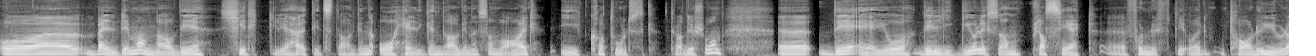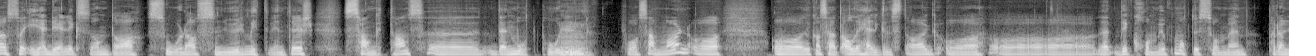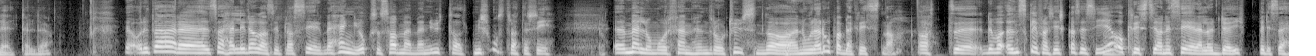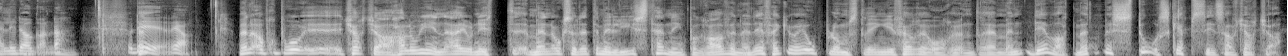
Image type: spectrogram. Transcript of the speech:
Og eh, veldig mange av de kirkelige høytidsdagene og helgendagene som var i katolsk tradisjon, eh, det er jo De ligger jo liksom plassert eh, fornuftig år. Tar du jula, så er det liksom da sola snur midtvinters. Sankthans, den motpolen mm. På sommeren. Og, og du kan si at allehelgensdag og, og det, det kommer jo på en måte som en parallell til det. Ja, og dette her, eh, så Helligdagenes plassering det henger jo også sammen med en uttalt misjonsstrategi. Ja. mellom år 500 og 1000, da Nord-Europa ble kristna. At eh, det var ønskelig fra kirkas side å kristianisere eller døype disse helligdagene. da. Og det, ja. Men apropos kirka, halloween er jo nytt, men også dette med lystenning på gravene, det fikk jo ei oppblomstring i forrige århundre, men det ble møtt med stor skepsis av kirka.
